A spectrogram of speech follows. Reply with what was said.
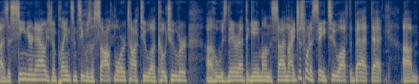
Uh, as a senior now, he's been playing since he was a sophomore. Talked to Coach Hoover, uh, who was there at the game on the sideline. I just want to say too, off the bat, that. Um,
